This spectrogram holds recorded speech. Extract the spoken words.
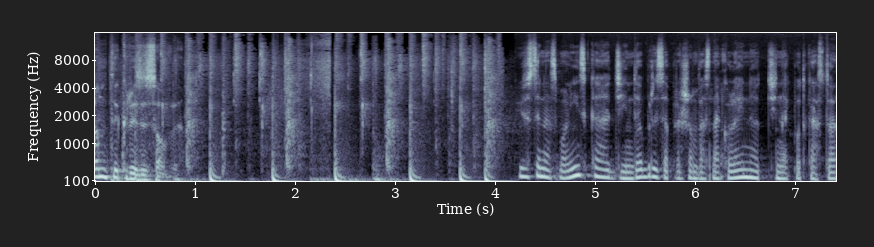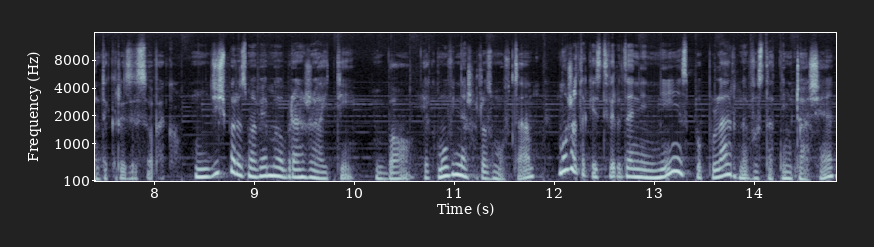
antykryzysowy. Justyna Smolińska, dzień dobry, zapraszam Was na kolejny odcinek podcastu antykryzysowego. Dziś porozmawiamy o branży IT, bo jak mówi nasz rozmówca, może takie stwierdzenie nie jest popularne w ostatnim czasie,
